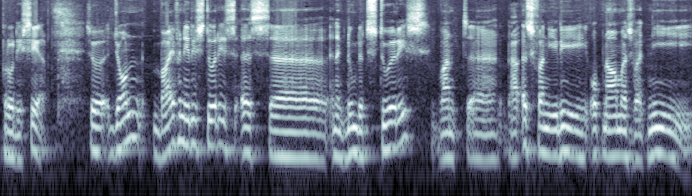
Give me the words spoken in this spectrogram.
produseer. So John, baie van hierdie stories is uh en ek noem dit stories want uh daar is van hierdie opnames wat nie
